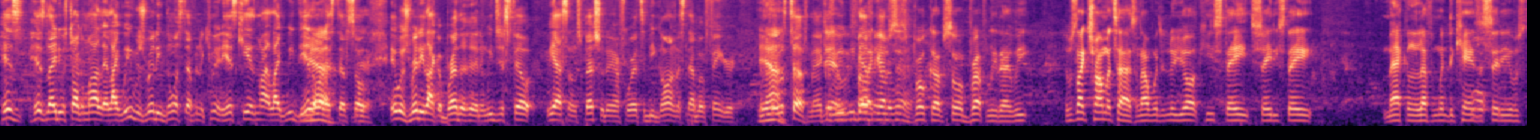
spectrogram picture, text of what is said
his his lady was talking about like we was really doing stuff in the community. His kids might like we did all that stuff. So Yeah. it was really like a brotherhood, and we just felt we had something special there for it to be gone in a snap of a finger. It was- Yeah. it was tough, man, because Yeah, we, we, we felt like definitely it was just broke up so abruptly that we, it was like traumatized. And I went to New York. He stayed. Shady stayed. Maclin left and went to Kansas City. It was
